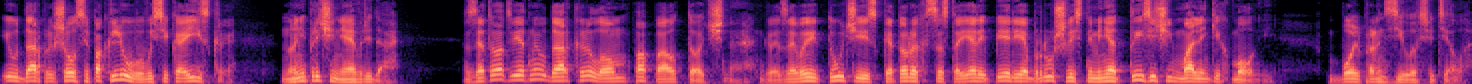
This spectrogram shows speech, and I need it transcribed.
и удар пришелся по клюву, высекая искры, но не причиняя вреда. Зато ответный удар крылом попал точно. Грозовые тучи, из которых состояли перья, обрушились на меня тысячи маленьких молний. Боль пронзила все тело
